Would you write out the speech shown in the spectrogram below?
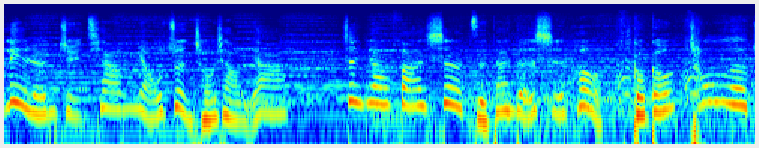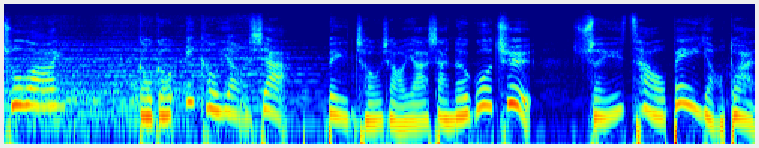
猎人举枪瞄准丑小鸭，正要发射子弹的时候，狗狗冲了出来，狗狗一口咬下，被丑小鸭闪了过去。水草被咬断，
